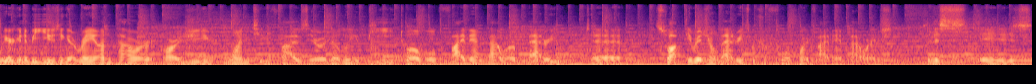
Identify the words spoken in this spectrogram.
We are going to be using a Raion Power RG1250WP 12 volt 5 amp hour battery to swap the original batteries which were 4.5 amp hours. So this is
